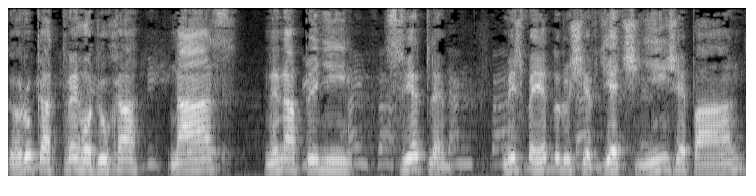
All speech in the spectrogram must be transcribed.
ruka tvého ducha nás nenaplní světlem. My jsme jednoduše vděční, že pán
